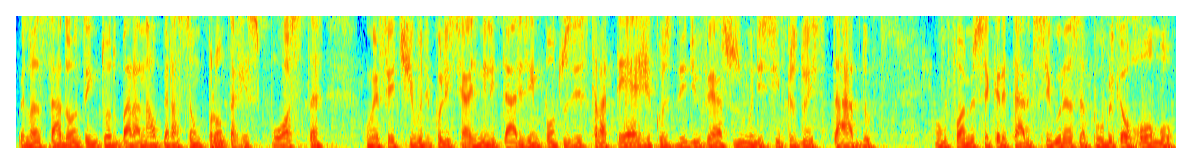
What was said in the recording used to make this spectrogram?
Foi lançado ontem em todo o Paraná a Operação Pronta Resposta, com efetivo de policiais militares em pontos estratégicos de diversos municípios do estado. Conforme o secretário de Segurança Pública, o Romo,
